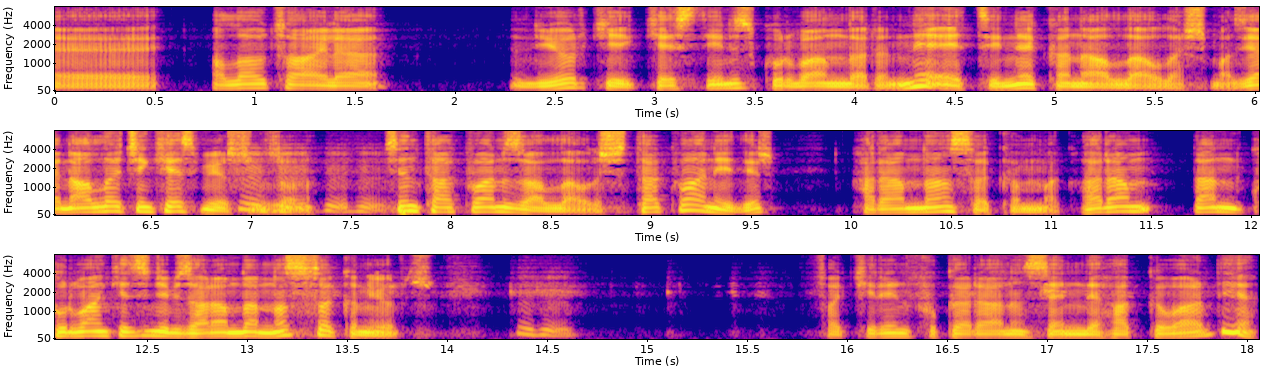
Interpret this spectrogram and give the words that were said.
Ee, Allahu Teala diyor ki kestiğiniz kurbanların ne eti ne kanı Allah'a ulaşmaz. Yani Allah için kesmiyorsunuz onu. Sizin takvanız Allah'a ulaşır. Takva nedir? Haramdan sakınmak. Haramdan kurban kesince biz haramdan nasıl sakınıyoruz? Fakirin, fukaranın sende hakkı vardı ya.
